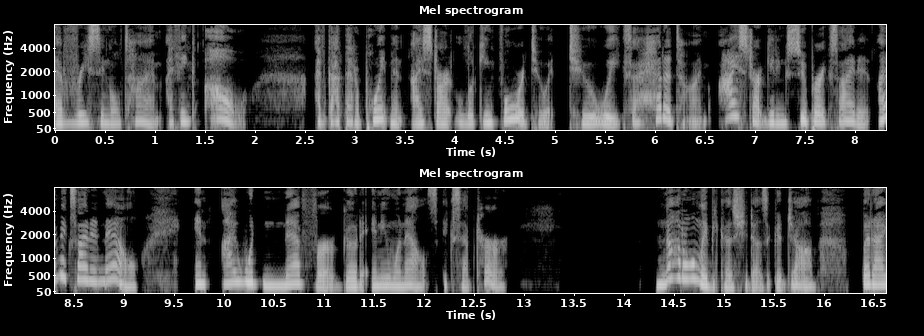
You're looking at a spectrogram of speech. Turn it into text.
every single time. I think, oh, I've got that appointment. I start looking forward to it two weeks ahead of time. I start getting super excited. I'm excited now. And I would never go to anyone else except her. Not only because she does a good job, but I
